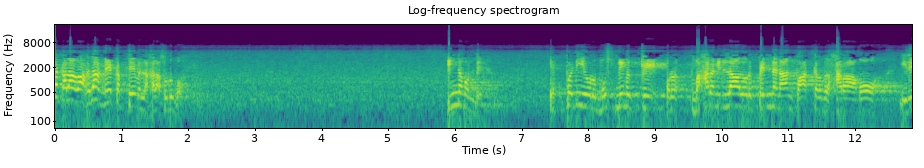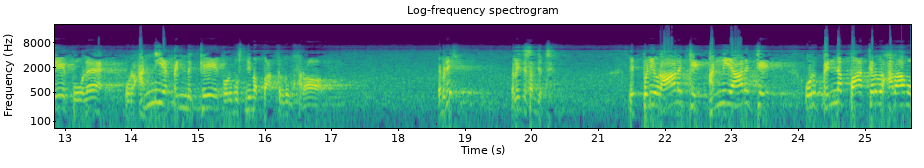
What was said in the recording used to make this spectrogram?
நல்ல கலாவாக தான் மேக்கப் தேவையில்லை. கலா சுடுவோம் இன்னும் உண்டு. எப்படி ஒரு முஸ்லிமுக்கு ஒரு மகரம் இல்லாத ஒரு பெண்ணை நான் பார்க்கிறது ஹராமோ இதே போல ஒரு அந்நிய பெண்ணுக்கு ஒரு முஸ்லிமை பார்க்கிறதும் ஹராம். எப்படி? சப்ஜெக்ட் எப்படி ஒரு ஆணுக்கு அந்நிய ஆணுக்கு ஒரு பெண்ணை பார்க்கறது ஹராமோ?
